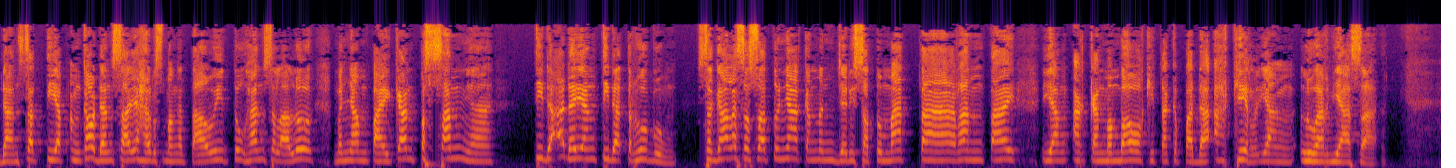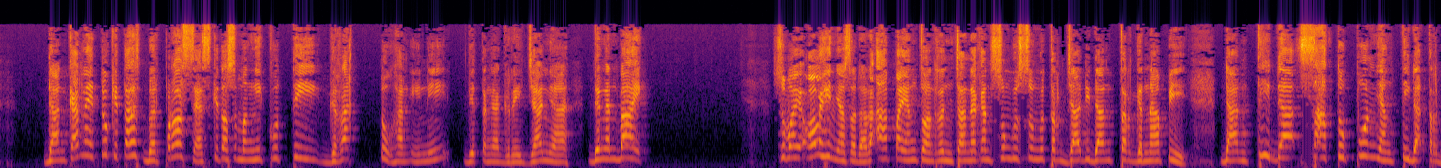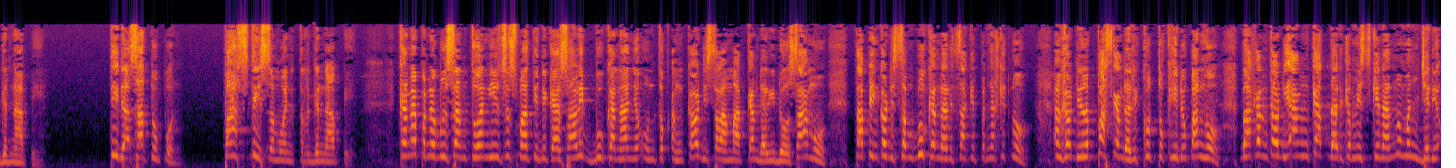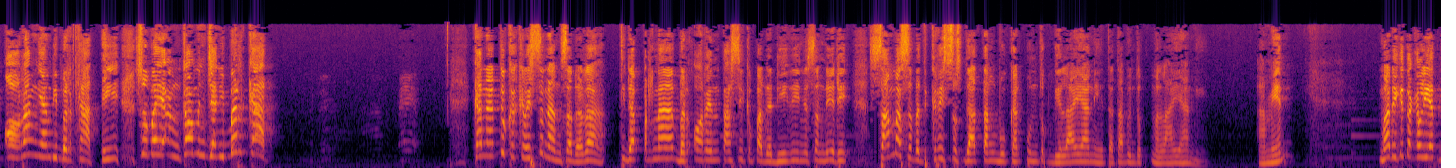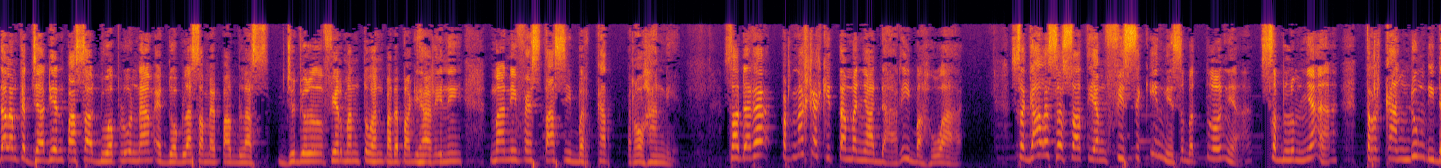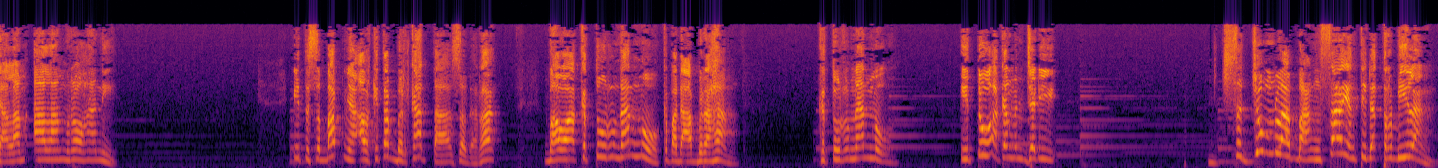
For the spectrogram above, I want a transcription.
Dan setiap engkau dan saya harus mengetahui Tuhan selalu menyampaikan pesannya. Tidak ada yang tidak terhubung. Segala sesuatunya akan menjadi satu mata rantai yang akan membawa kita kepada akhir yang luar biasa. Dan karena itu kita berproses, kita harus mengikuti gerak Tuhan ini di tengah gerejanya dengan baik. Supaya olehnya saudara, apa yang Tuhan rencanakan sungguh-sungguh terjadi dan tergenapi. Dan tidak satu pun yang tidak tergenapi. Tidak satu pun. Pasti semuanya tergenapi. Karena penebusan Tuhan Yesus mati di kayu salib bukan hanya untuk engkau diselamatkan dari dosamu, tapi engkau disembuhkan dari sakit penyakitmu. Engkau dilepaskan dari kutuk hidupanmu. Bahkan engkau diangkat dari kemiskinanmu menjadi orang yang diberkati supaya engkau menjadi berkat. Karena itu kekristenan saudara tidak pernah berorientasi kepada dirinya sendiri. Sama seperti Kristus datang bukan untuk dilayani tetapi untuk melayani. Amin. Mari kita lihat dalam kejadian pasal 26 ayat 12 sampai 14. Judul firman Tuhan pada pagi hari ini, manifestasi berkat rohani. Saudara, pernahkah kita menyadari bahwa segala sesuatu yang fisik ini sebetulnya sebelumnya terkandung di dalam alam rohani. Itu sebabnya Alkitab berkata, saudara, bahwa keturunanmu kepada Abraham, keturunanmu itu akan menjadi sejumlah bangsa yang tidak terbilang.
